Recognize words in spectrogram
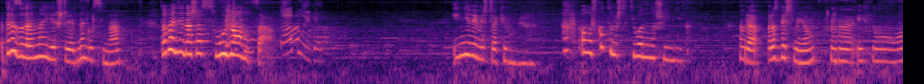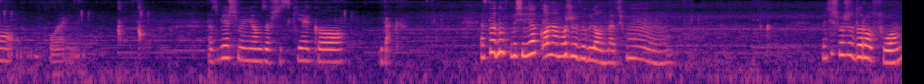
A teraz dodamy jeszcze jednego Sima. To będzie nasza służąca. I nie wiem jeszcze jakie umiem. O, skąd ty masz taki ładny naszyjnik? Dobra, rozbierzmy ją. Rozbierzmy ją ze wszystkiego. I tak. Zastanówmy się, jak ona może wyglądać. Hmm. Będziesz może dorosłą.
